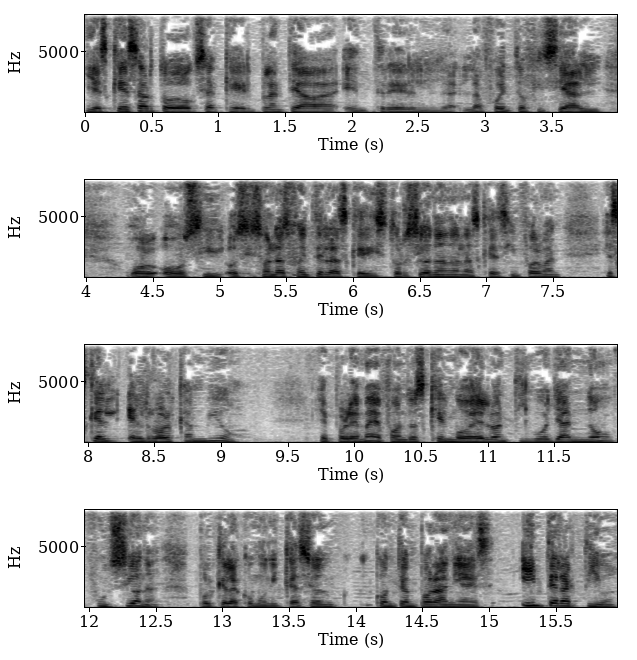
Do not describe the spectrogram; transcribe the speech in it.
Y es que esa ortodoxia que él planteaba entre el- la, la fuente oficial o, o si, o si son las fuentes las que distorsionan o las que desinforman, es que el, el rol cambió. El problema de fondo es que el modelo antiguo ya no funciona, porque la comunicación contemporánea es interactiva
